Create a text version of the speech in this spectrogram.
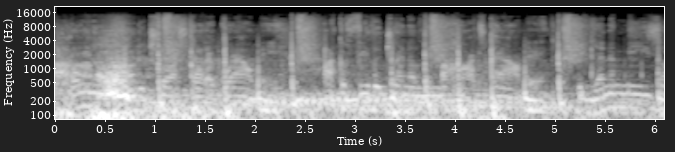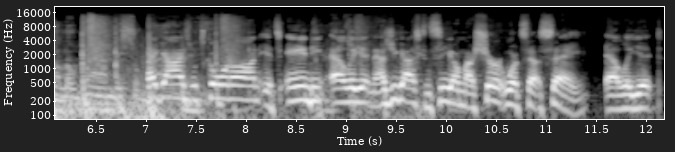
I don't know who to trust, to ground me. I feel adrenaline, my heart's pounding. The enemies all around me. Hey guys, what's going on? It's Andy Elliott, and as you guys can see on my shirt, what's that say? Elliott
